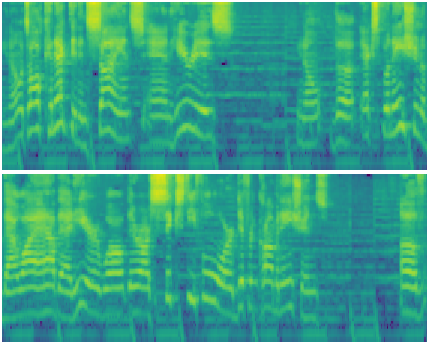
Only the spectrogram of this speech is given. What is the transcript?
You know, it's all connected in science, and here is you know, the explanation of that, why I have that here, well, there are 64 different combinations of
